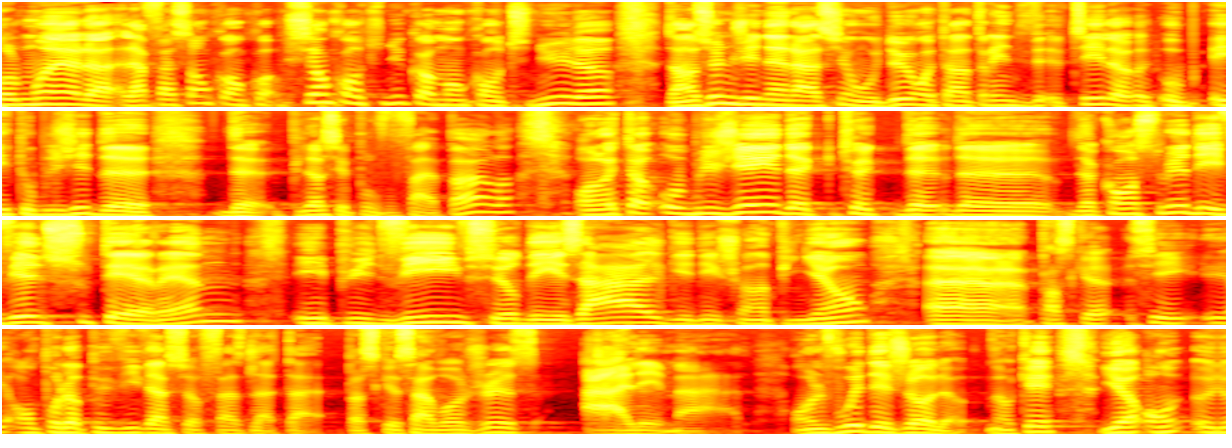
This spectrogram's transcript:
pour moi, la, la façon qu'on... Si on continue comme on continue, là, dans une génération ou deux, on est en train de... Tu sais, là, est obligé de... de puis là, c'est pour vous faire peur, là. On est obligé de, de, de- de construire des villes souterraines et puis de vivre sur des algues et des champignons euh, parce que c'est, on ne pourra plus vivre à la surface de la Terre parce que ça va juste aller mal. On le voit déjà, là. OK? Euh,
